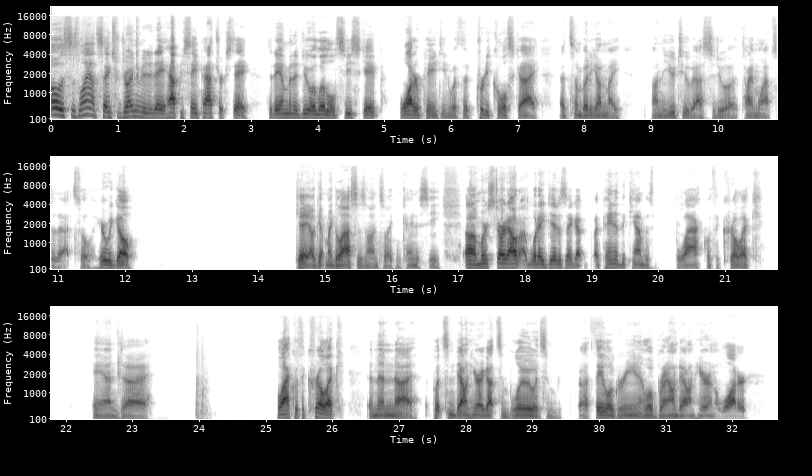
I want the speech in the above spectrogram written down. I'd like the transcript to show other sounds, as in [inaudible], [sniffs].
Hello, this is Lance. Thanks for joining me today. Happy St. Patrick's Day. Today I'm going to do a little seascape water painting with a pretty cool sky. I had somebody on my on the YouTube asked to do a time lapse of that. So here we go. Okay, I'll get my glasses on so I can kind of see. Um, we're start out. Uh, what I did is I got I painted the canvas black with acrylic and uh, black with acrylic and then uh, put some down here. I got some blue and some uh, green and a little brown down here in the water.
